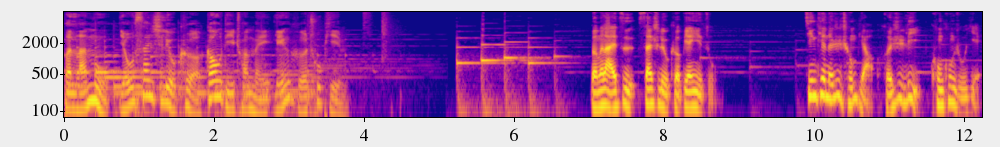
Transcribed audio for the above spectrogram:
本栏目由三十六氪高低传媒联合出品。本文来自三十六氪编译组。今天的日程表和日历空空如也，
